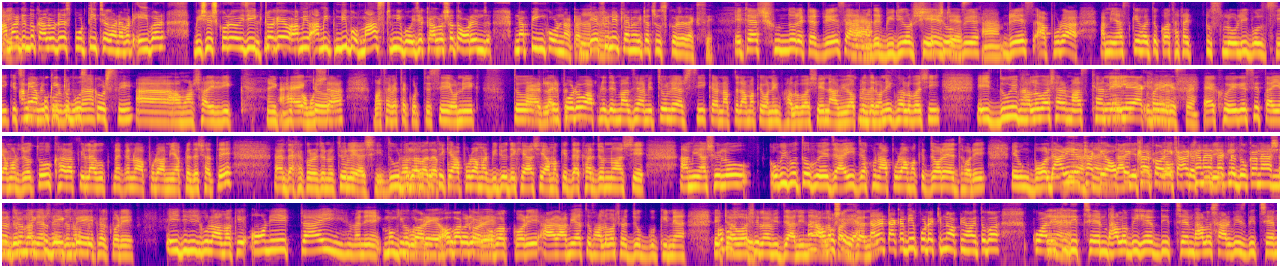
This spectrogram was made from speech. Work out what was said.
আমার কিন্তু কালো ড্রেস পরতে ইচ্ছা করে না বাট এইবার বিশেষ করে ওই যে একটু আগে আমি আমি নিব মাস্ট নিব ওই যে কালোর সাথে অরেঞ্জ না পিঙ্ক ওড়নাটা ডেফিনেটলি আমি ওইটা চুজ করে রাখছি এটা সুন্দর একটা ড্রেস আর হ্যাঁ। আমাদের ভিডিওর শেষ শেষ হ্যাঁ। ড্রেস আপুরা আমি আজকে হয়তো কথাটা একটু স্লোলি বলছি কিছু আমি আপুকে একটু না। করছি। আহ, আমার শারীরিক হ্যাঁ, একটু- সমস্যা মাথা ব্যথা করতেছে অনেক তো। এরপরেও আপনাদের মাঝে আমি চলে আসছি কারণ আপনারা আমাকে অনেক ভালোবাসেন আমিও আপনাদের অনেক ভালোবাসি। এই দুই ভালোবাসার মাঝখানে এক হয়ে হ্যাঁ, গেছে। এক হয়ে গেছে তাই আমার যত খারাপই লাগুক না কেন আপুরা আমি আপনাদের সাথে দেখা করার জন্য চলে আসি। দূর দূরান্ত থেকে আপুরা আমার ভিডিও দেখে আসে আমাকে দেখার জন্য আসে। আমি আসলেও অভিভূত হয়ে যাই যখন আপুরা আমাকে জড়ায় ধরে এবং বলে দাঁড়িয়ে হ্যাঁ, থাকে, অপেক্ষা করে, কারখানায় থাকলে দোকানে আসার জন্য একটু দেখবে। অপেক্ষা করে। এই জিনিসগুলো আমাকে অনেকটাই মানে মুগ্ধ করে, অবাক করে। অবাক করে আর আমি এত ভালোবাসার যোগ্য কিনা অবশ্যই। আসলে আমি জানি না অবশ্যই তারা টাকা দিয়ে প্রোডাক্ট কিনে আপনি হয়তো বা কোয়ালিটি হ্যাঁ। দিচ্ছেন ভালো বিহেভ দিচ্ছেন ভালো সার্ভিস দিচ্ছেন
